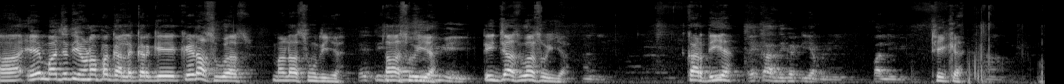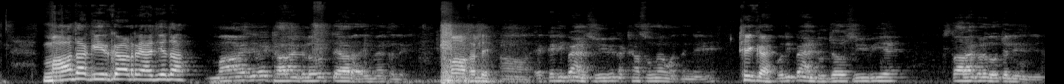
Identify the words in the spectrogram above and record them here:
ਅਹ ਇਹ ਮੱਝ ਦੀ ਹੁਣ ਆਪਾਂ ਗੱਲ ਕਰਗੇ ਕਿਹੜਾ ਸੂਆ ਮੰਡਾ ਸੂੰਦੀ ਆ? ਇਹ ਤੀਜਾ ਤਾਂ ਸੂਈ ਆ। ਸੂਈ ਵੀ। ਤੀਜਾ ਸੂਆ ਸੂਈ ਆ। ਹਾਂਜੀ। ਘਰ ਦੀ ਆ? ਇਹ ਘਰ ਦੀ ਕੱਟੀ ਆਪਣੀ ਪਾਲੀ ਵੀ ਠੀਕ ਹੈ। ਹਾਂ। ਮਾਂ ਦਾ ਕੀ ਰਿਕਾਰਡ ਰਿਹਾ ਜੀ ਇਹਦਾ? ਮਾਂ ਇਹਦੇ ਬਈ 18 ਕਿਲੋ ਤਿਆਰ ਆਈ ਮੈਂ ਥੱਲੇ। ਮਾਂ ਥੱਲੇ। ਹਾਂ ਇੱਕ ਦੀ ਭੈਣ ਸੂਈ ਵੀ ਇਕੱਠਾ ਸੂੰਗਾ ਮਤਨ ਨੇ। ਠੀਕ ਹੈ। ਉਹਦੀ ਭੈਣ ਦੂਜਾ ਸੂਈ ਵੀ ਹੈ 17 ਕਿਲੋ ਦੋ ਚੱਲੀ ਜਾਂਦੀ ਹੈ।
